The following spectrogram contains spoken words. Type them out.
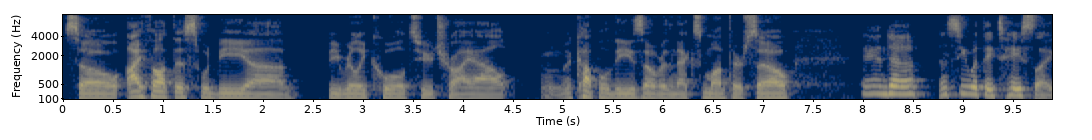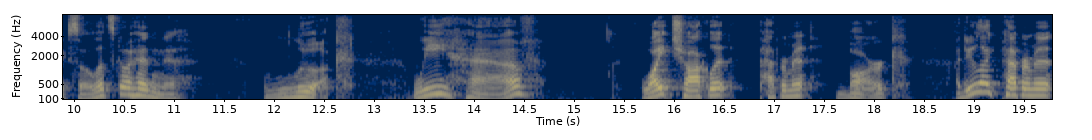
so I thought this would be uh, be really cool to try out a couple of these over the next month or so, and uh, and see what they taste like. So let's go ahead and uh, look we have white chocolate peppermint bark. I do like peppermint,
